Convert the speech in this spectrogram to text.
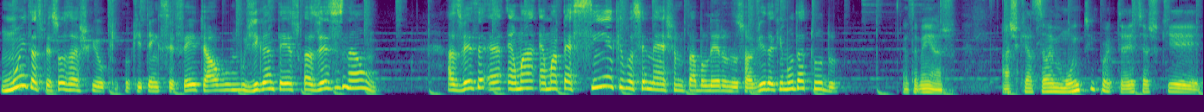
Muitas pessoas acham que o, que o que tem que ser feito é algo gigantesco, às vezes não. Às vezes é, é uma, é uma pecinha que você mexe no tabuleiro da sua vida que muda tudo. Eu também acho. Acho que a ação é muito importante. Acho que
